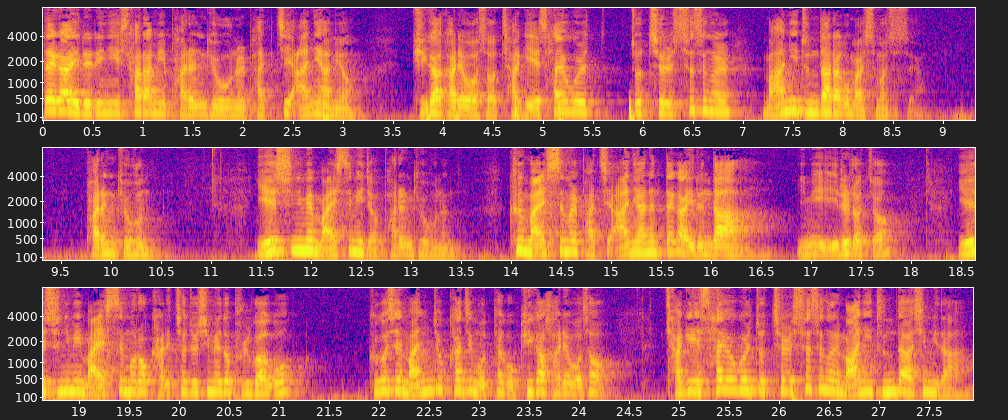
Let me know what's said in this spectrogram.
때가 이르리니 사람이 바른 교훈을 받지 아니하며 귀가 가려워서 자기의 사욕을 쫓을 스승을 많이 둔다라고 말씀하셨어요. 바른 교훈. 예수님의 말씀이죠. 바른 교훈은. 그 말씀을 받지 아니하는 때가 이른다. 이미 이르렀죠. 예수님이 말씀으로 가르쳐 주심에도 불구하고 그것에 만족하지 못하고 귀가 가려워서 자기의 사욕을 쫓을 스승을 많이 둔다 하십니다.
